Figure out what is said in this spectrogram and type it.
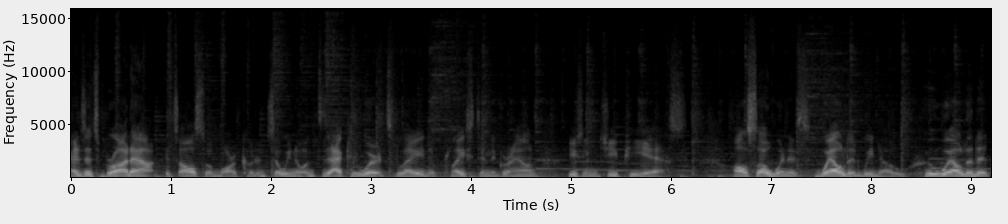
As it's brought out, it's also barcoded so we know exactly where it's laid and placed in the ground using GPS. Also, when it's welded, we know who welded it,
